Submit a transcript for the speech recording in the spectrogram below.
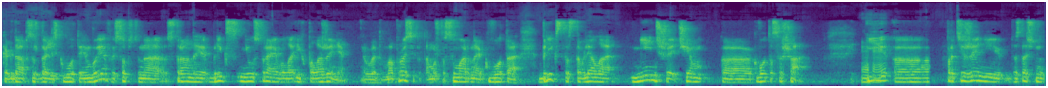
когда обсуждались квоты МВФ, и, собственно, страны БРИКС не устраивало их положение в этом вопросе, потому что суммарная квота БРИКС составляла меньше, чем э, квота США. Uh-huh. И э, протяжении достаточно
